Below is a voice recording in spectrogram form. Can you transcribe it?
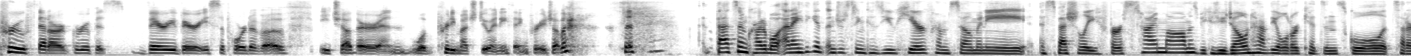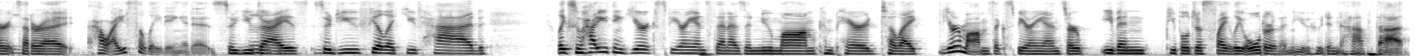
proof that our group is very very supportive of each other and will pretty much do anything for each other That's incredible. And I think it's interesting because you hear from so many, especially first time moms, because you don't have the older kids in school, et cetera, et cetera, how isolating it is. So, you Mhm. guys, so do you feel like you've had, like, so how do you think your experience then as a new mom compared to like your mom's experience or even people just slightly older than you who didn't have that,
